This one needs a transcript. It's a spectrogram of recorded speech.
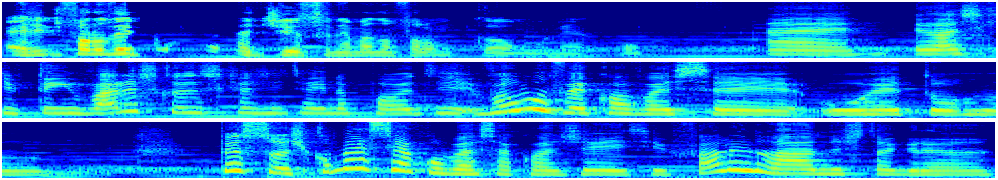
A gente falou da importância disso, né? Mas não falamos como, né? É, eu acho que tem várias coisas que a gente ainda pode. Vamos ver qual vai ser o retorno. Pessoas, comecem a conversar com a gente, falem lá no Instagram.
